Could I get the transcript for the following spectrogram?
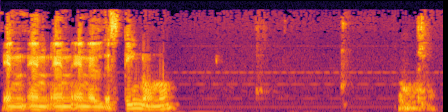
en, en, en, en el destino, ¿no?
